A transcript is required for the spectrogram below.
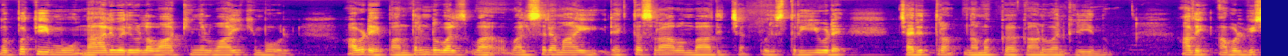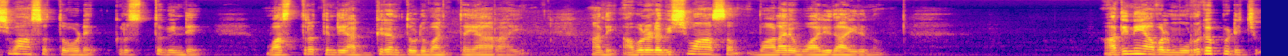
മുപ്പത്തി മൂ നാല് വരെയുള്ള വാക്യങ്ങൾ വായിക്കുമ്പോൾ അവിടെ പന്ത്രണ്ട് വത്സ വത്സരമായി രക്തസ്രാവം ബാധിച്ച ഒരു സ്ത്രീയുടെ ചരിത്രം നമുക്ക് കാണുവാൻ കഴിയുന്നു. അതെ അവൾ വിശ്വാസത്തോടെ ക്രിസ്തുവിന്റെ വസ്ത്രത്തിന്റെ അഗ്രം തൊടുവാൻ തയ്യാറായി. അതെ അവളുടെ വിശ്വാസം വളരെ വലുതായിരുന്നു. അതിനെ അവൾ മുറുകെ പിടിച്ചു.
